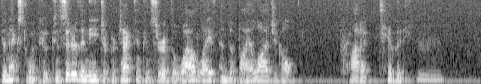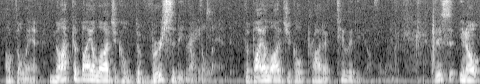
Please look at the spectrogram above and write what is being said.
the next one consider the need to protect and conserve the wildlife and the biological productivity mm. of the land, not the biological diversity right. of the land, the biological productivity of the land. This, you know,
